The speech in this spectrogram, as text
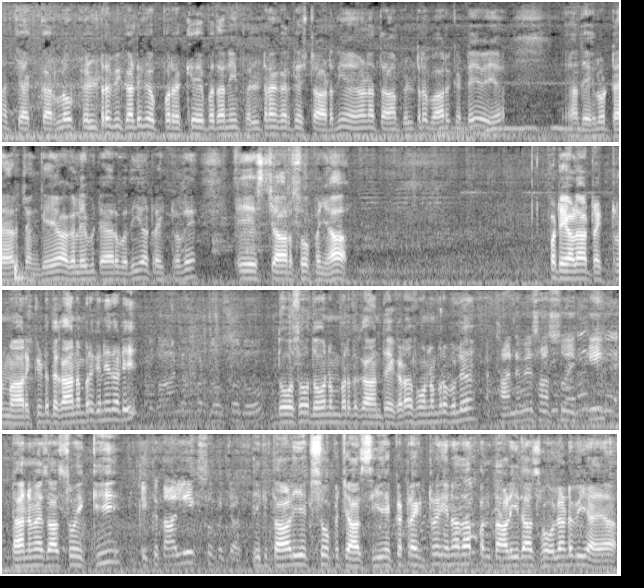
ਆ ਚੈੱਕ ਕਰ ਲਓ ਫਿਲਟਰ ਵੀ ਕੱਢ ਕੇ ਉੱਪਰ ਰੱਖੇ ਪਤਾ ਨਹੀਂ ਫਿਲਟਰਾਂ ਕਰਕੇ ਸਟਾਰਟ ਨਹੀਂ ਹੋਇਆ ਹੋਣਾ ਤਾਂ ਫਿਲਟਰ ਬਾਹਰ ਕੱਢੇ ਹੋਏ ਆ। ਆ ਦੇਖ ਲਓ ਟਾਇਰ ਚੰਗੇ ਆ ਅਗਲੇ ਵੀ ਟਾਇਰ ਵਧੀਆ ਟਰੈਕਟਰ ਦੇ ਏਸ 450 ਪਟਿਆਲਾ ਟਰੈਕਟਰ ਮਾਰਕੀਟ ਦੁਕਾਨ ਨੰਬਰ ਕਿੰਨੀ ਤੁਹਾਡੀ? ਦੁਕਾਨ ਨੰਬਰ 202 202 ਨੰਬਰ ਦੁਕਾਨ ਤੇ ਖੜਾ ਫੋਨ ਨੰਬਰ ਬੋਲਿਓ। 98721 98721 41185 41185 ਇੱਕ ਟਰੈਕਟਰ ਇਹਨਾਂ ਦਾ 45 ਦਾ ਹੋਲੈਂਡ ਵੀ ਆਇਆ।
